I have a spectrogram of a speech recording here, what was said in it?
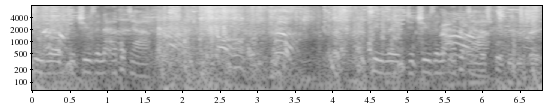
Too late to choose an epitaph. Too late to choose an epitaph. Kindness will be repaid.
